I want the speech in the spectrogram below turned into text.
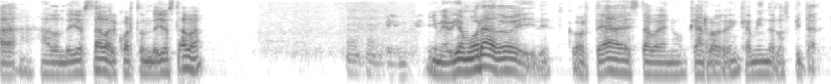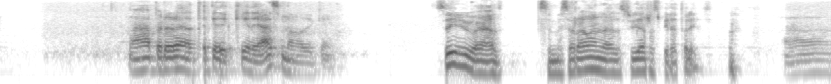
a, a donde yo estaba, al cuarto donde yo estaba. y, me vio morado y corteada estaba en un carro en camino al hospital. Ah, pero era ataque de qué, de asma o de qué? Sí, se me cerraban las vías respiratorias. Ah.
